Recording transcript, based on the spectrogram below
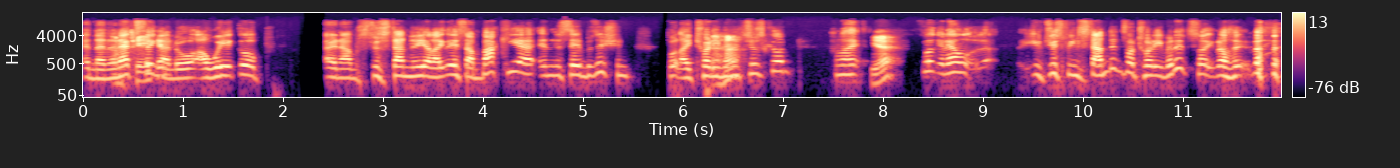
and then the I'm next thing I know, I wake up, and I'm just standing here like this. I'm back here in the same position, but like 20 Uh-huh. minutes just gone. I'm like, yeah. fucking hell. You've just been standing for 20 minutes, like nothing, nothing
